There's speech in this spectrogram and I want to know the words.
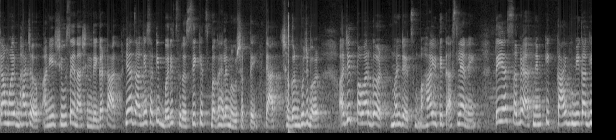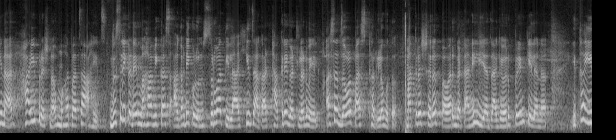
त्यामुळे भाजप आणि शिवसेना शिंदे गटात या जागेसाठी बरीच रस्सीखेच बघायला मिळू शकते. त्यात छगन भुजबळ अजित पवार गट म्हणजेच महायुतीत असल्याने ते या सगळ्यात नेमकी काय भूमिका घेणार हाही प्रश्न महत्त्वाचा आहेच. दुसरीकडे महाविकास आघाडीकडून सुरुवातीला ही जागा ठाकरे गट लढवेल असं जवळपास ठरलं होतं. मात्र शरद पवार गटानेही या जागेवर प्रेम केल्यानं इथंही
